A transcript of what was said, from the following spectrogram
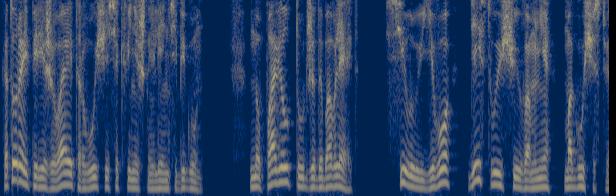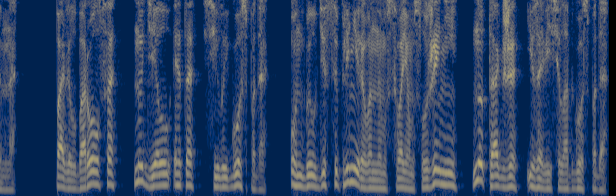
которое переживает рвущийся к финишной ленте бегун. Но Павел тут же добавляет «силою его, действующую во мне могущественно». Павел боролся, но делал это силой Господа. Он был дисциплинированным в своем служении, но также и зависел от Господа.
